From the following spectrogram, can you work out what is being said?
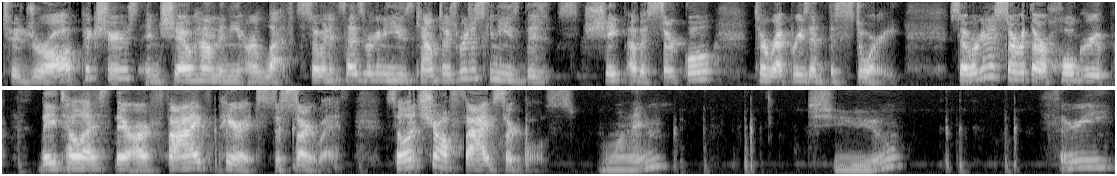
to draw pictures and show how many are left. So when it says we're going to use counters, we're just going to use the shape of a circle to represent the story. So we're going to start with our whole group. They tell us there are five parrots to start with. So let's draw five circles. One, two, three,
